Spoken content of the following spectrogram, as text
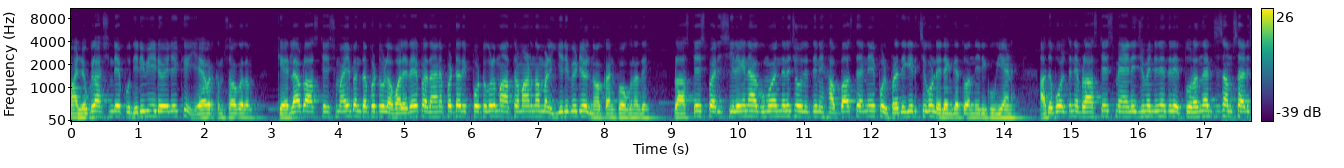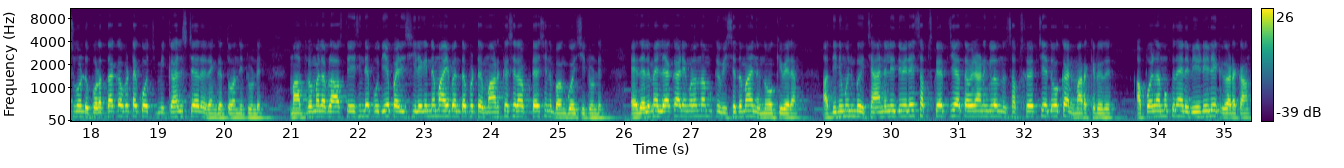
മല്ലു ക്ലാഷിന്റെ പുതിയൊരു വീഡിയോയിലേക്ക് ഏവർക്കും സ്വാഗതം. കേരള ബ്ലാസ്റ്റേഴ്സുമായി ബന്ധപ്പെട്ടുള്ള വളരെ പ്രധാനപ്പെട്ട റിപ്പോർട്ടുകൾ മാത്രമാണ് നമ്മൾ ഈ ഒരു വീഡിയോയിൽ നോക്കാൻ പോകുന്നത്. ബ്ലാസ്റ്റേഴ്സ് പരിശീലകനാകുമോ എന്നൊരു ചോദ്യത്തിന് ഹബ്ബാസ് തന്നെ ഇപ്പോൾ പ്രതികരിച്ചുകൊണ്ട് രംഗത്ത് വന്നിരിക്കുകയാണ്. അതുപോലെ തന്നെ ബ്ലാസ്റ്റേഴ്സ് മാനേജ്മെന്റിനെതിരെ തുറന്നടിച്ച് സംസാരിച്ചുകൊണ്ട് പുറത്താക്കപ്പെട്ട കോച്ച് മിക്കാൽ സ്റ്റേർ രംഗത്ത് വന്നിട്ടുണ്ട്. മാത്രമല്ല ബ്ലാസ്റ്റേഴ്സിന്റെ പുതിയ പരിശീലകനുമായി ബന്ധപ്പെട്ട് മാർക്കസ് അപ്ഡേഷൻ പങ്കുവച്ചിട്ടുണ്ട്. ഏതായാലും എല്ലാ കാര്യങ്ങളും നമുക്ക് വിശദമായി നോക്കി വരാം അതിനു മുൻപ് ചാനൽ ഇതുവരെ സബ്സ്ക്രൈബ് ചെയ്യാത്തവരാണെങ്കിൽ ഒന്ന് സബ്സ്ക്രൈബ് ചെയ്ത് വെക്കാൻ മറക്കരുത്. അപ്പോൾ നമുക്ക് നേരെ വീഡിയോയിലേക്ക് കടക്കാം.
